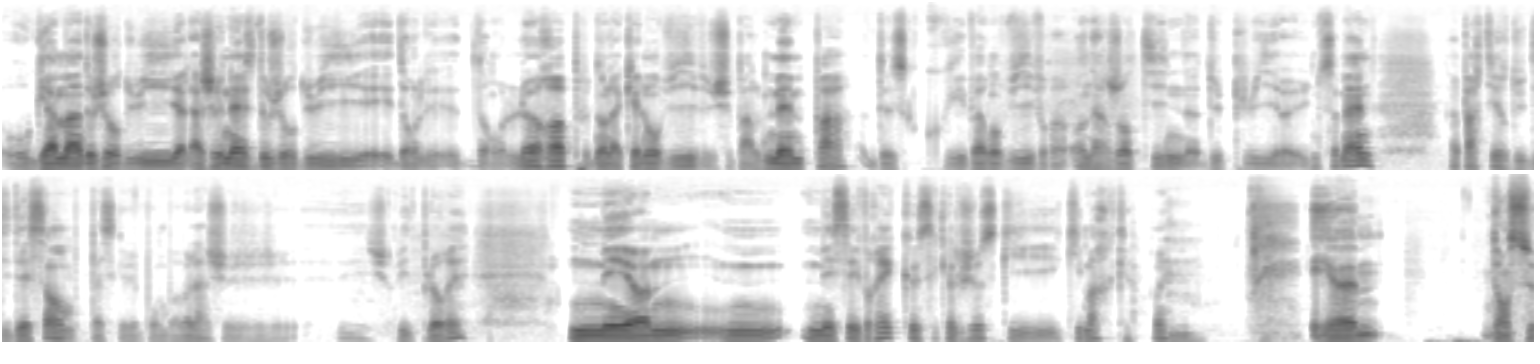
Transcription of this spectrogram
aux gamins d'aujourd'hui, à la jeunesse d'aujourd'hui et dans le- dans l'Europe dans laquelle on vit, je parle même pas de ce qu'ils vont vivre en Argentine depuis une semaine à partir du 10 décembre parce que bon bah voilà j'ai envie de pleurer. Mais, euh, mais c'est vrai que c'est quelque chose qui, qui marque. ouais. Et euh, dans, ce,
